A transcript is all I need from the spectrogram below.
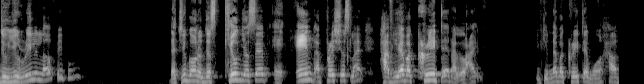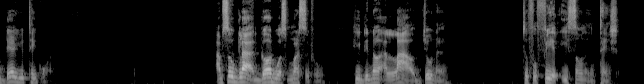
Do you really love people? That you're going to just kill yourself and end a precious life? Have you ever created a life? If you never created one, how dare you take one? I'm so glad God was merciful. He did not allow Jonah to fulfill his own intention.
